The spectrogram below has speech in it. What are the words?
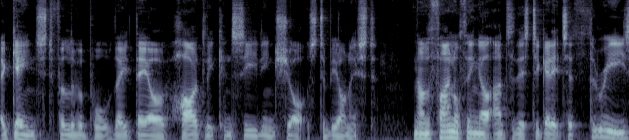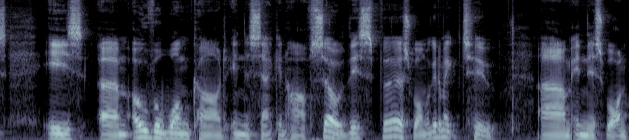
against for Liverpool, they, they are hardly conceding shots, to be honest. Now, the final thing I'll add to this to get it to threes is um, over one card in the second half. So, this first one, we're going to make two um, in this one.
